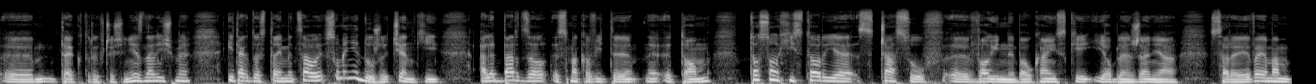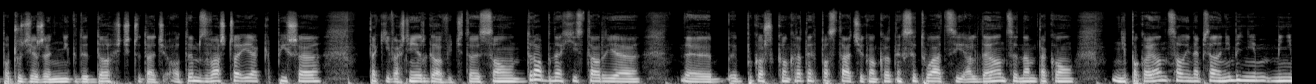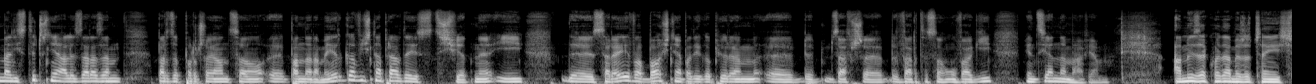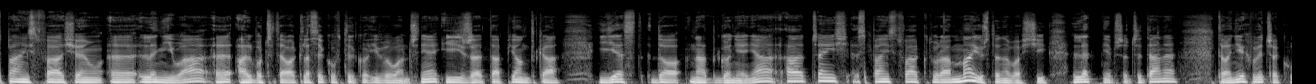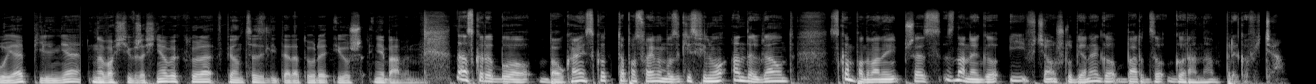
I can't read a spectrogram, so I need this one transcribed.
te, których wcześniej nie znaliśmy. I tak dostajemy cały, w sumie nieduży, cienki, ale bardzo smakowity y, tom. To są historie z czasów y, wojny bałkańskiej i oblężenia Sarajewa. Ja mam poczucie, że nigdy dość czytać o tym, zwłaszcza jak pisze taki właśnie Jergowicz. To są drobne historie kosz- konkretnych postaci, konkretnych sytuacji, ale dające nam taką niepokojącą i napisaną niby nim- minimalistycznie, ale zarazem bardzo poruszającą y, panoramę. Jergowicz naprawdę jest świetny i y, Sarajewo, Bośnia pod jego piórem zawsze warte są uwagi, więc ja namawiam. A my zakładamy, że część Państwa się e, leniła e, albo czytała klasyków tylko i wyłącznie i że ta piątka jest do nadgonienia, a część z Państwa, która ma już te nowości letnie przeczytane, to niech wyczekuje pilnie nowości wrześniowych, które w piątce z literatury już niebawem. No a skoro było bałkańsko, to posłuchajmy muzyki z filmu Underground, skomponowanej przez znanego i wciąż lubianego bardzo Gorana Bregowicza.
